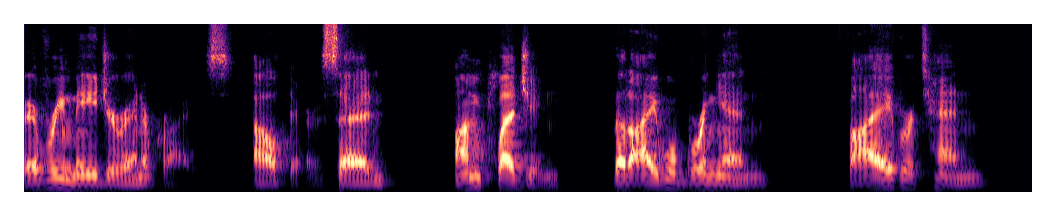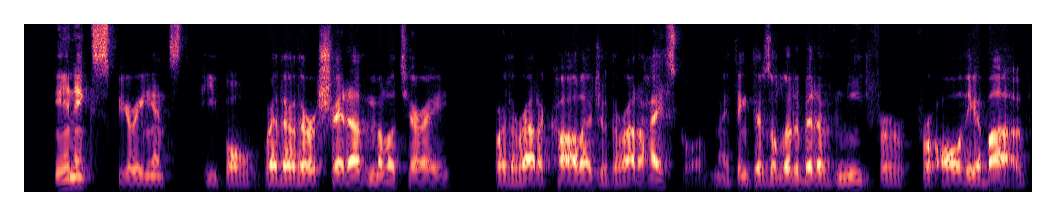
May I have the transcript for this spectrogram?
every major enterprise out there said, I'm pledging that I will bring in five or 10 inexperienced people, whether they're straight out of the military or they're out of college or they're out of high school. And I think there's a little bit of need for, for all the above.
